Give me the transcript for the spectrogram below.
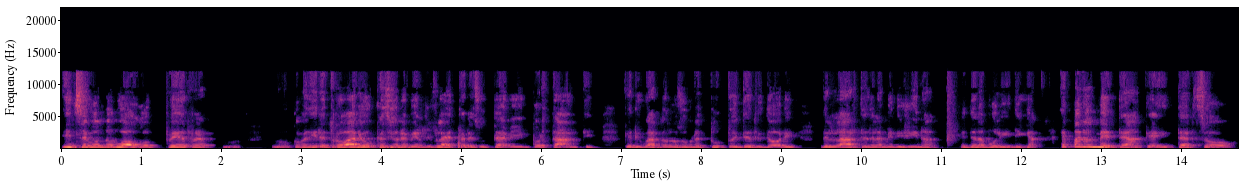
In secondo luogo, per come dire, trovare occasione per riflettere su temi importanti che riguardano soprattutto i territori dell'arte, della medicina e della politica e banalmente anche in terzo,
